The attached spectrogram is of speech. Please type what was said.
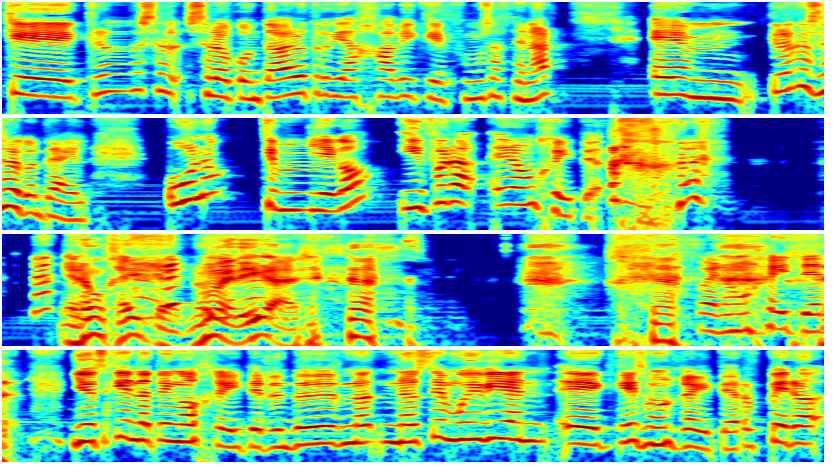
que creo que se, se lo contaba el otro día a Javi que fuimos a cenar. em, creo que se lo conté a él. Uno que me llegó y fuera, era un hater. Era un hater, no me digas. Bueno, un hater. Yo es que no tengo haters, entonces no, no sé muy bien eh, qué es un hater, pero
